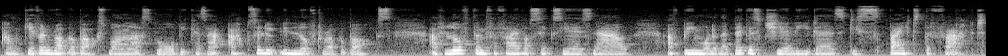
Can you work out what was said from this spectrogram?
I'm giving Roccabox one last go because I absolutely loved Roccabox. I've loved them for five or six years now. I've been one of their biggest cheerleaders despite the fact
